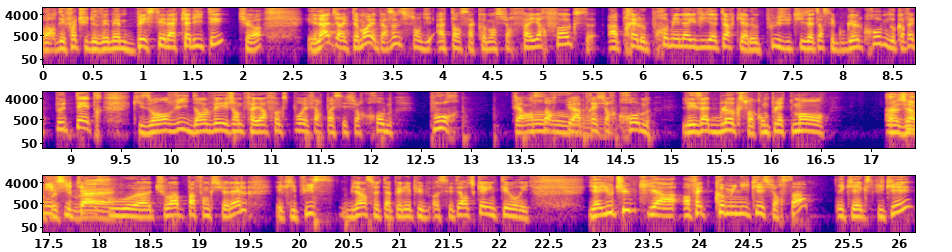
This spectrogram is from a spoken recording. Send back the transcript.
alors des fois tu devais même baisser la qualité, tu vois. Et là, directement, les personnes se sont dit, attends, ça commence sur Firefox, après le premier navigateur qui a le plus d'utilisateurs, c'est Google Chrome, donc en fait, peut-être qu'ils ont envie d'enlever les gens de Firefox pour les faire passer sur Chrome, pour faire en sorte Oh. qu'après sur Chrome, les adblocks soient complètement Un jeu ouais. ou euh, tu vois pas fonctionnels et qu'ils puissent bien se taper les pubs. Oh, C'était en tout cas une théorie. Il y a YouTube qui a en fait communiqué sur ça et qui a expliqué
